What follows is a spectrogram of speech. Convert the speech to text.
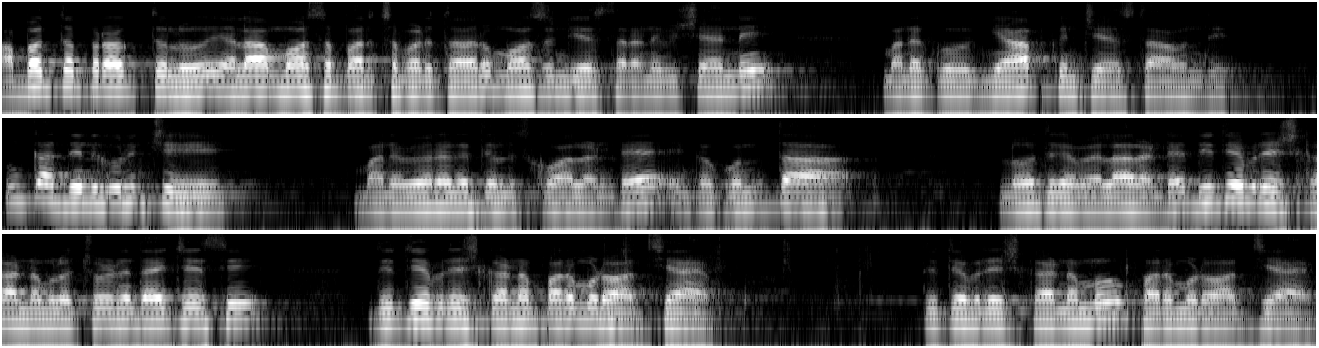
అబద్ధ ప్రవక్తలు ఎలా మోసపరచబడతారు మోసం చేస్తారనే విషయాన్ని మనకు జ్ఞాపకం చేస్తూ ఉంది. ఇంకా దీని గురించి మనం వివరంగా తెలుసుకోవాలంటే ఇంకా కొంత లోతుగా వెళ్ళాలంటే ద్వితీయ బ్రేష్ కాండంలో చూడండి దయచేసి. ద్వితీయ బ్రేష్ కాండం పదమూడవ అధ్యాయం. ద్వితీయ బ్రేష్ కాండము పదమూడవ అధ్యాయం.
